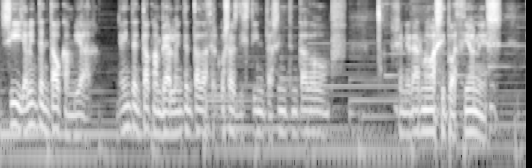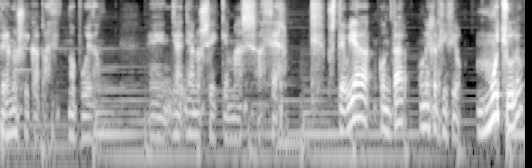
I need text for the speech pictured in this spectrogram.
sí, ya lo he intentado cambiar, ya he intentado cambiarlo, he intentado hacer cosas distintas, he intentado generar nuevas situaciones, pero no soy capaz, no puedo. Eh, ya, ya no sé qué más hacer. Pues te voy a contar un ejercicio muy chulo,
